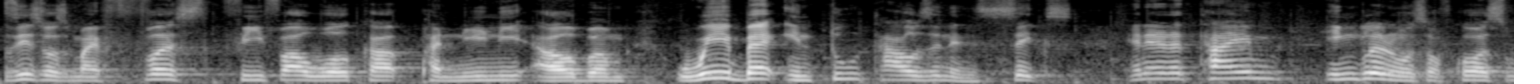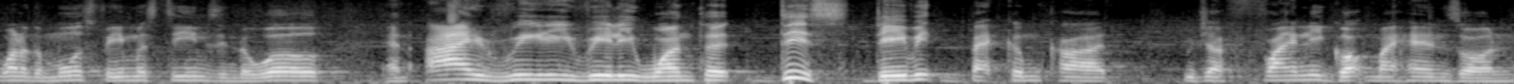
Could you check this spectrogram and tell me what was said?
This was my first FIFA World Cup Panini album way back in 2006 and at the time, England was of course one of the most famous teams in the world and I really really wanted this David Beckham card which I finally got my hands on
